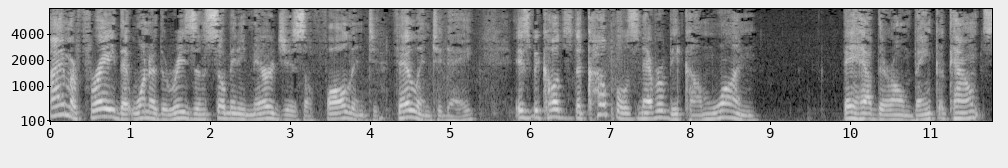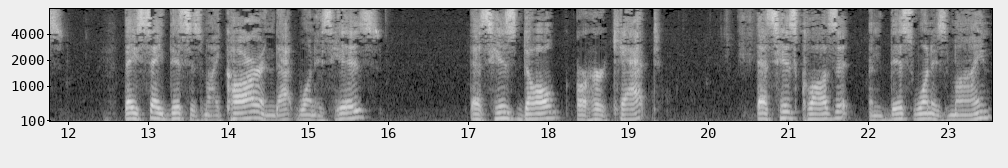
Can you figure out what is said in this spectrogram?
I'm afraid that one of the reasons so many marriages have fallen to, fell in today is because the couples never become one. They have their own bank accounts. They say this is my car and that one is his. That's his dog or her cat. That's his closet and this one is mine.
